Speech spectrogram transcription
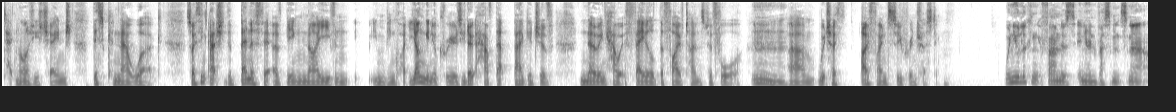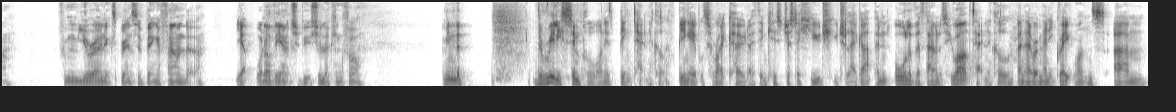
technology's changed. This can now work. So I think actually the benefit of being naive and even being quite young in your career is you don't have that baggage of knowing how it failed the five times before, um, which I I find super interesting. When you're looking at founders in your investments now, from your own experience of being a founder, Yeah. what are the attributes you're looking for? I mean, the the really simple one is being technical. Being able to write code, I think, is just a huge, huge leg up. And all of the founders who aren't technical, and there are many great ones, um,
